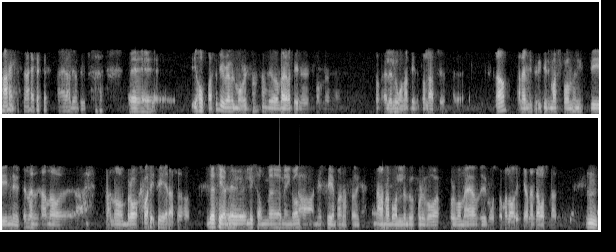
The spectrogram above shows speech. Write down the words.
Nej, nej. Nej, det hade jag inte gjort. Eh, jag hoppas det blir Revel Morrison som har värvat in från, eh, eller lånat in från Lazio. Ja. Han är inte riktigt i matchform 90 minuter, men han har, han har bra kvaliteter alltså. Det ser du liksom eh, med en gång. Ja, det ser man alltså. När han har bollen, då får du vara, får du vara med om du är motståndarlaget. kan hända vad som helst. Mm.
